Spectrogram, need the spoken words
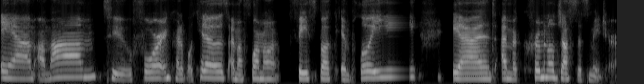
am a mom to four incredible kiddos. I'm a former Facebook employee and I'm a criminal justice major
